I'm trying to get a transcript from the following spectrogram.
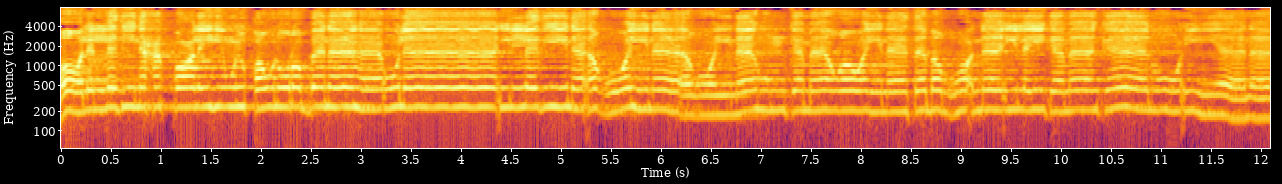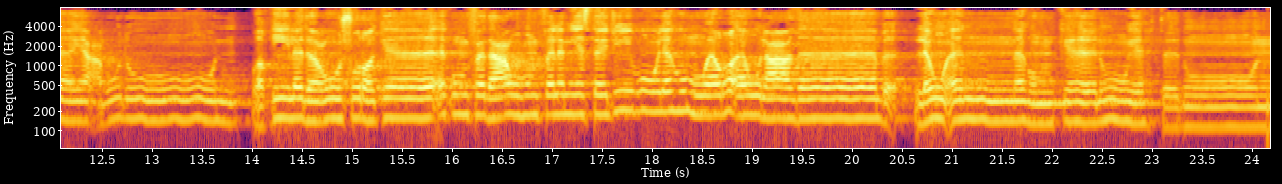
قال الذين حق عليهم القول ربنا هؤلاء الذين أغوينا أغويناهم كما غوينا تبرأنا إليك ما كانوا إيانا يعبدون وقيل دعوا شركاءكم فدعوهم فلم يستجيبوا لهم ورأوا العذاب لو أنهم كانوا يهتدون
